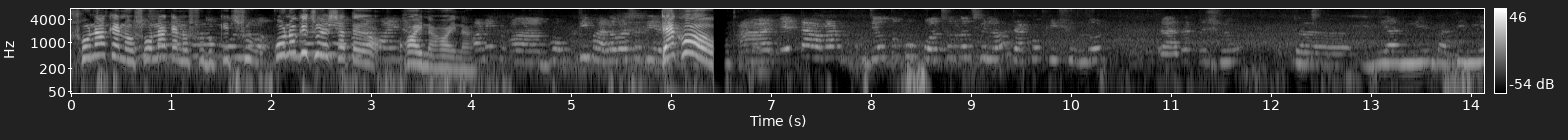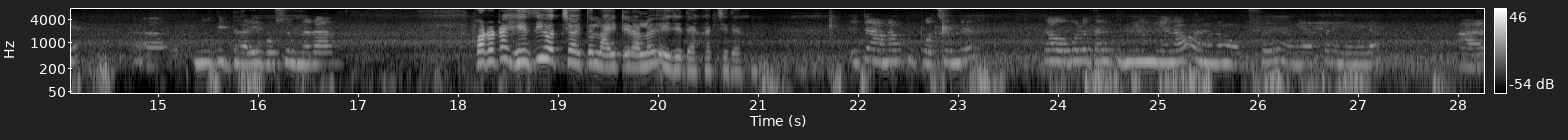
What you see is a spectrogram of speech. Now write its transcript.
সোনা কেন সোনা কেন শুধু কিছু কোনো কিছু এর সাথে হয় না হয় না। দেখো! আর এটা আমার যেহেতু খুব পছন্দ ছিল দেখো কি সুন্দর রাধা কৃষ্ণ দিয়া নিয়ে বাতি নিয়ে নদীর ধারে বসে ওনারা ফটোটা হেজি হচ্ছে হয়তো লাইটের আলোয় এই যে দেখাচ্ছি দেখো। এটা আমার খুব পছন্দের। তা ও বলল তাহলে তুমিও নিয়ে নাও। অবশ্যই আমি একটা নিয়ে নিলাম। আর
